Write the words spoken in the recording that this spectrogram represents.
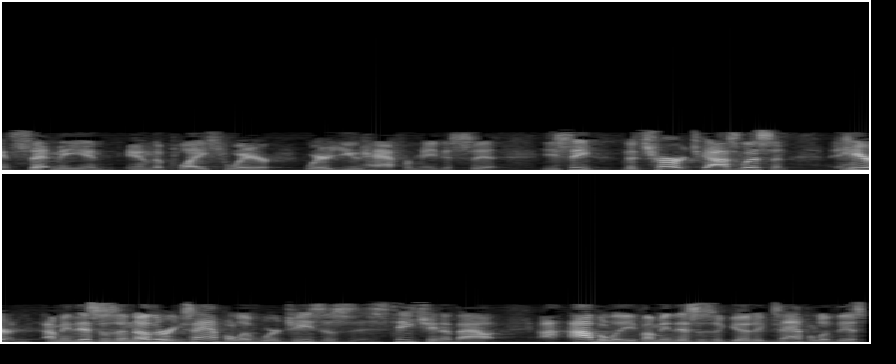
and set me in, in the place where, where you have for me to sit. You see, the church, guys, listen, here, I mean, this is another example of where Jesus is teaching about, I, I believe, I mean, this is a good example of this,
